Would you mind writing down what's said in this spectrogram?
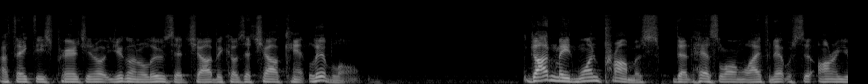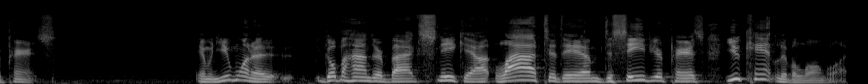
I think these parents, you know, you're going to lose that child because that child can't live long. God made one promise that has long life, and that was to honor your parents. And when you want to go behind their back, sneak out, lie to them, deceive your parents. You can't live a long life.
